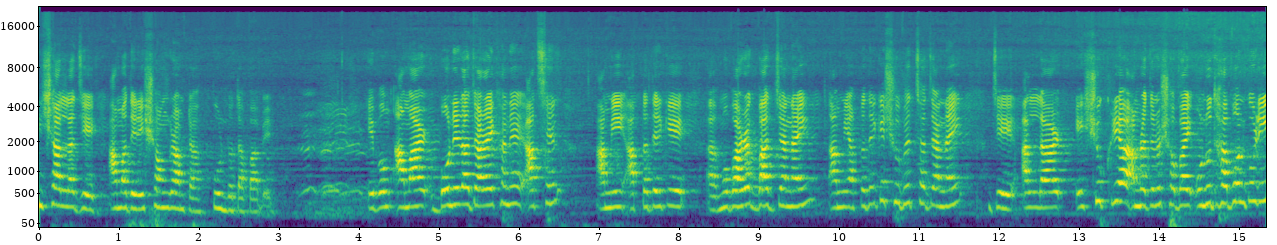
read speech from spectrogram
ইনশাল্লাহ যে আমাদের এই সংগ্রামটা পূর্ণতা পাবে। এবং আমার বোনেরা যারা এখানে আছেন, আমি আপনাদেরকে মোবারকবাদ জানাই। আমি আপনাদেরকে শুভেচ্ছা জানাই যে আল্লাহর এই শুক্রিয়া আমরা যেন সবাই অনুধাবন করি,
